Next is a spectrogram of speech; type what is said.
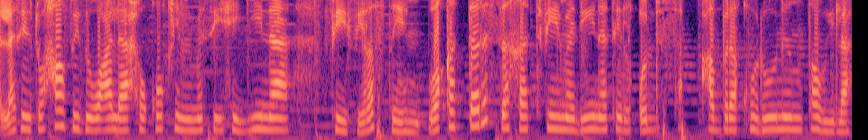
التي تحافظ على حقوق المسيحيين في فلسطين. وقد ترسخت في مدينة القدس عبر قرون طويلة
